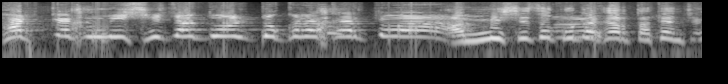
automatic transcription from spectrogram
फटक्यात मिशीचा दोन तुकडे करतो. मिशीचं कुठं करता त्यांच्या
